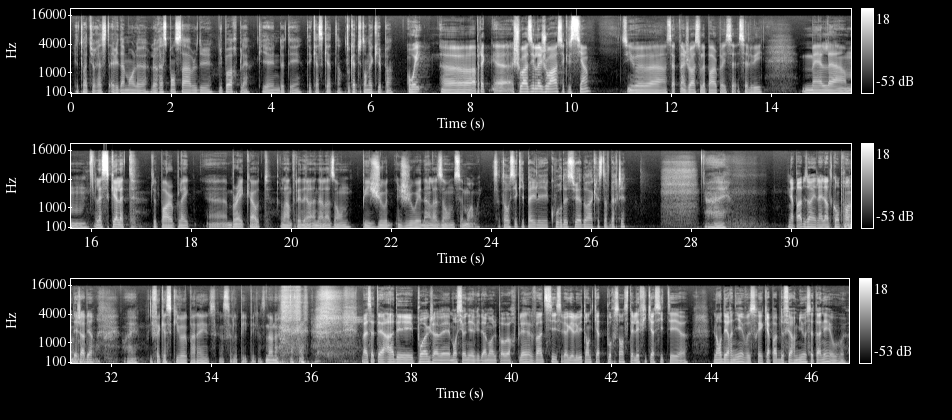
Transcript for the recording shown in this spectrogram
Et toi, tu restes évidemment le, le responsable du, du powerplay, qui est une de tes, tes, casquettes. En tout cas, tu t'en occupes. Oui. Euh, après, euh, choisir les joueurs, c'est Christian. S'il veut euh, certains joueurs sur le powerplay, c'est lui. Mais le, le squelette du powerplay, euh, breakout, l'entrée dans, dans la zone, puis jou, jouer dans la zone, c'est moi, oui. C'est toi aussi qui paye les cours de suédois à Christophe Berthier? Ouais. Il n'a pas besoin, il a l'air de comprendre déjà bien. Ouais, il fait qu'est-ce qu'il veut, pareil, c'est le pipi. Non, non. bah, C'était un des points que j'avais mentionné, évidemment, le power play. 26,84%, c'était l'efficacité. Euh, l'an dernier, vous serez capable de faire mieux cette année ou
